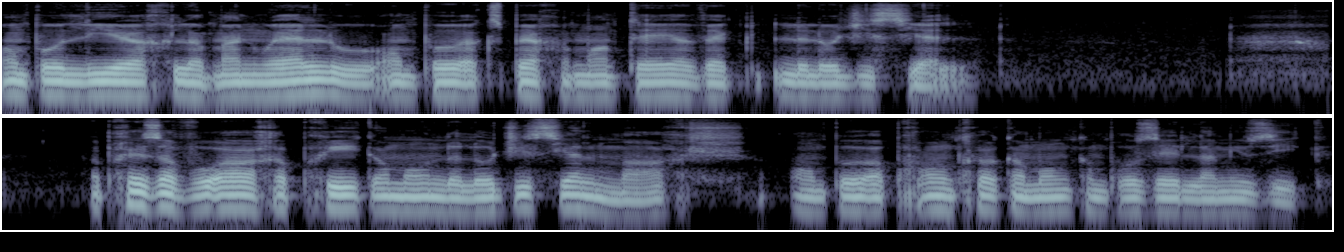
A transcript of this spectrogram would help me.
On peut lire le manuel ou on peut expérimenter avec le logiciel. Après avoir appris comment le logiciel marche, on peut apprendre comment composer la musique.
